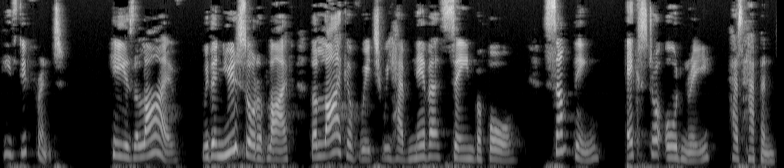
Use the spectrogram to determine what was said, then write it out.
He's different. He is alive with a new sort of life, the like of which we have never seen before. Something extraordinary has happened.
